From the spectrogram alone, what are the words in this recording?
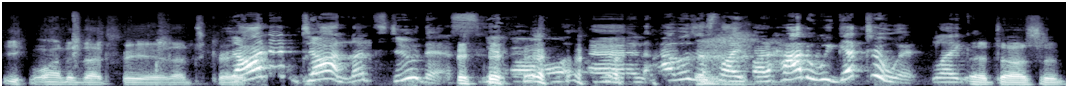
you wanted that for you. That's great. Done and done. Let's do this. You know, and I was just like, but how do we get to it? Like, That's awesome.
